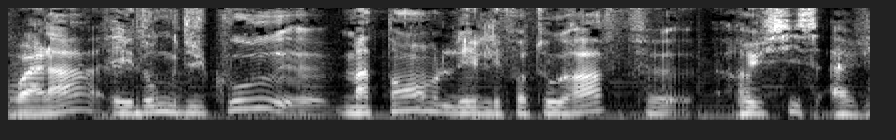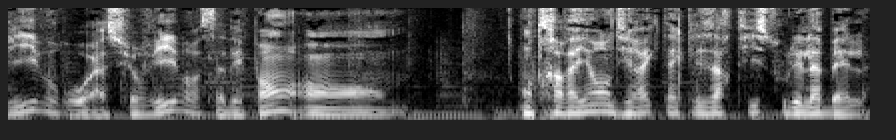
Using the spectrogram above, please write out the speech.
Voilà. Et donc du coup, euh, maintenant, les, les photographes euh, réussissent à vivre ou à survivre, ça dépend, en, en travaillant en direct avec les artistes ou les labels.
